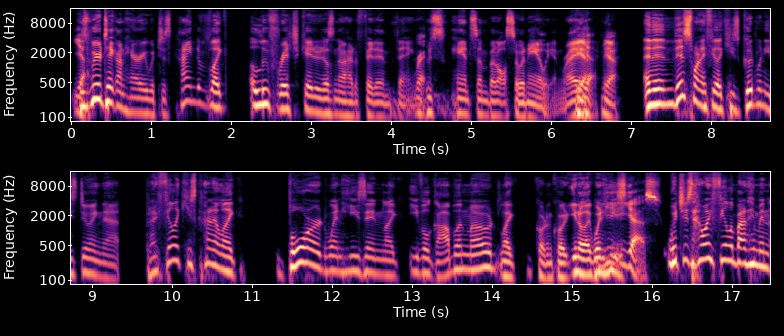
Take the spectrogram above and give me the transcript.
Yeah. His weird take on Harry, which is kind of like aloof rich kid who doesn't know how to fit in thing, Right. who's handsome but also an alien, right? Yeah. yeah, yeah. And then this one, I feel like he's good when he's doing that, but I feel like he's kind of like bored when he's in like evil goblin mode, like quote unquote, you know, like when he's yes. which is how I feel about him in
